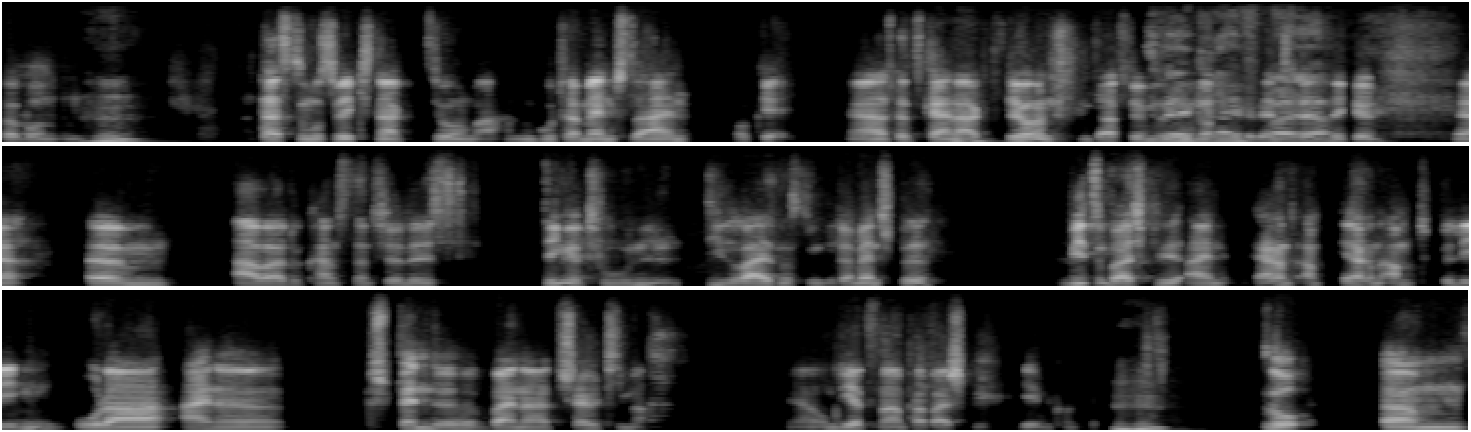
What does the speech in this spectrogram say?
verbunden. Mhm. Das heißt, du musst wirklich eine Aktion machen. Ein guter Mensch sein, okay, ja, das ist jetzt keine Aktion, dafür müssen wir noch Credentials ja. entwickeln. Ja, ähm, aber du kannst natürlich Dinge tun, die beweisen, dass du ein guter Mensch bist, wie zum Beispiel ein Ehrenamt, Ehrenamt belegen oder eine Spende bei einer Charity machen. Ja, um dir jetzt mal ein paar Beispiele zu geben. Mhm. So, ähm,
